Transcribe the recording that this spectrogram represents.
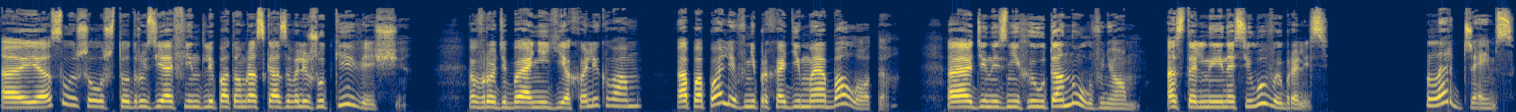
А я слышал, что друзья Финдли потом рассказывали жуткие вещи. Вроде бы они ехали к вам, а попали в непроходимое болото. А один из них и утонул в нем. Остальные на силу выбрались. Лэрд Джеймс,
